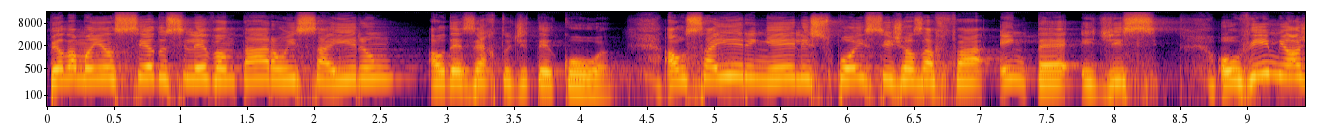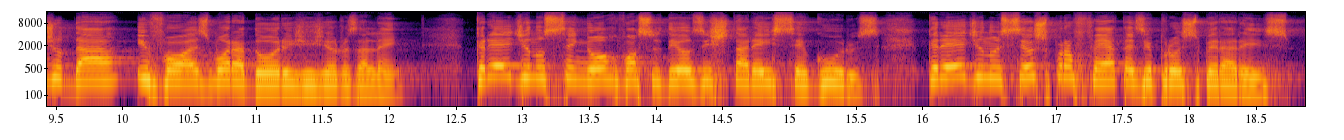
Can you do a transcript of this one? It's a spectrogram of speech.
Pela manhã cedo se levantaram e saíram ao deserto de Tecoa. Ao saírem eles, pôs-se Josafá em pé e disse: Ouvi-me, ó Judá, e vós, moradores de Jerusalém. Crede no Senhor vosso Deus e estareis seguros. Crede nos seus profetas e prosperareis.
